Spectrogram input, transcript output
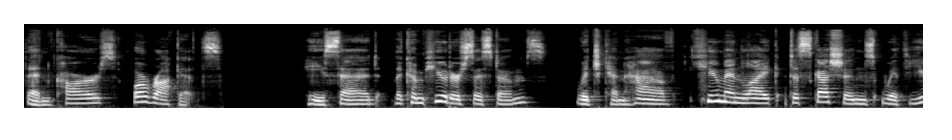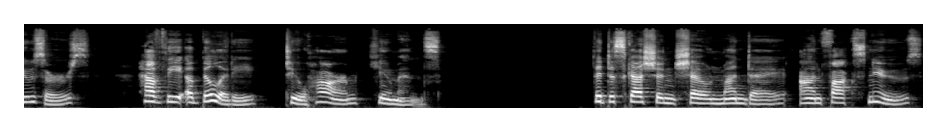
than cars or rockets. He said the computer systems, which can have human like discussions with users, have the ability to harm humans. The discussion shown Monday on Fox News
